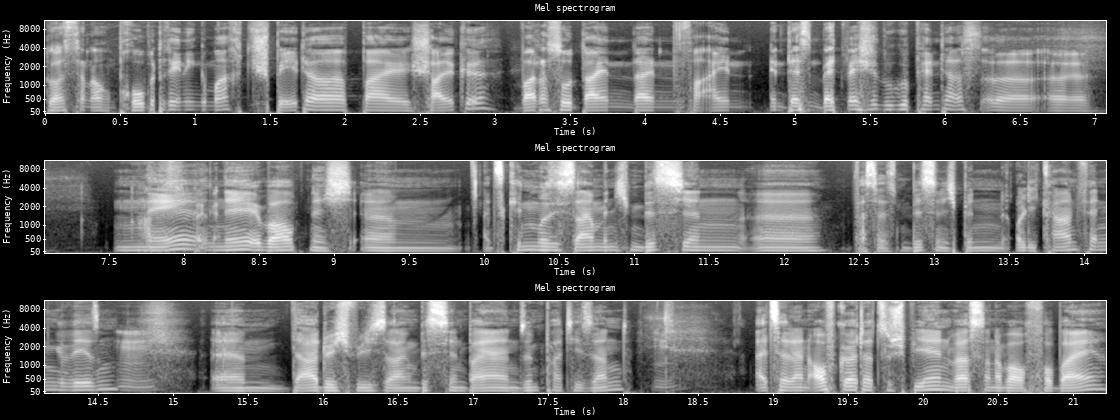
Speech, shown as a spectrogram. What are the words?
Du hast dann auch ein Probetraining gemacht, später bei Schalke. War das so dein, dein Verein, in dessen Bettwäsche du gepennt hast? Oder, äh, Nee, nee, überhaupt nicht. Ähm, als Kind muss ich sagen, bin ich ein bisschen, äh, was heißt ein bisschen, ich bin Oli Kahn-Fan gewesen. mhm. Ähm, dadurch würde ich sagen, ein bisschen Bayern-Sympathisant. Mhm. Als er dann aufgehört hat zu spielen, war es dann aber auch vorbei.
